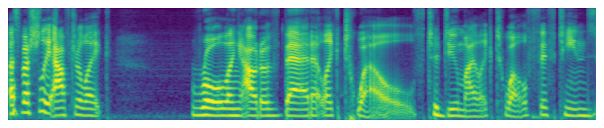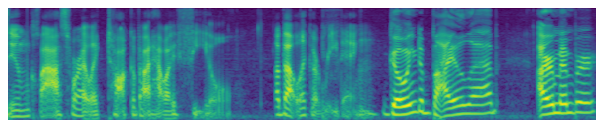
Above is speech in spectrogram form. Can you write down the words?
especially after like rolling out of bed at like 12 to do my like 12, 15 Zoom class where I like talk about how I feel about like a reading. going to biolab, I remember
